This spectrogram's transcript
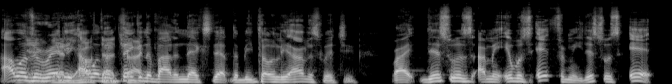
I wasn't yeah, ready. I wasn't thinking track. about the next step. To be totally honest with you, right? This was. I mean, it was it for me. This was it.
